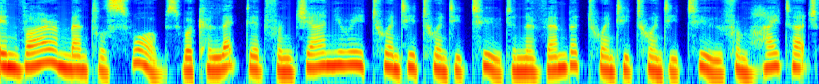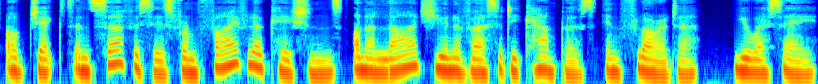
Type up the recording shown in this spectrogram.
Environmental swabs were collected from January 2022 to November 2022 from high touch objects and surfaces from five locations on a large university campus in Florida, USA.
